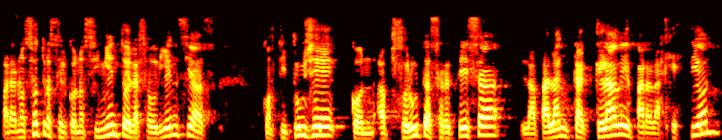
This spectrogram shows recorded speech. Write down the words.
para nosotros el conocimiento de las audiencias constituye con absoluta certeza la palanca clave para la gestión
